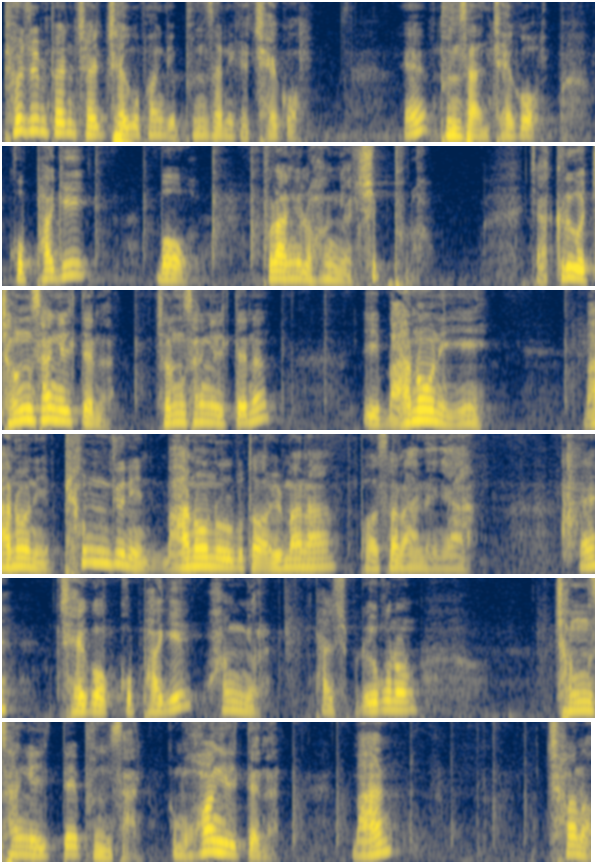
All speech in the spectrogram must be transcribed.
표준 편차 제곱한 게 분산이니까 제곱. 예? 분산 제곱 곱하기 뭐 불황일 확률 10%. 자, 그리고 정상일 때는 정상일 때는 이 만 원이 만 원이 평균인 만 원으로부터 얼마나 벗어나느냐? 예? 제곱 곱하기 확률 80%. 요거는 정상일 때 분산. 그럼 황일 때는 만 천원.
